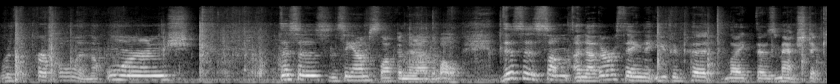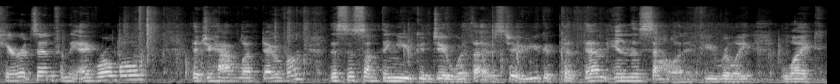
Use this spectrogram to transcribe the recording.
with the purple and the orange. This is, and see I'm slopping it out of the bowl. This is some another thing that you could put like those matchstick carrots in from the egg roll bowl that you have left over. This is something you could do with those too. You could put them in the salad if you really like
